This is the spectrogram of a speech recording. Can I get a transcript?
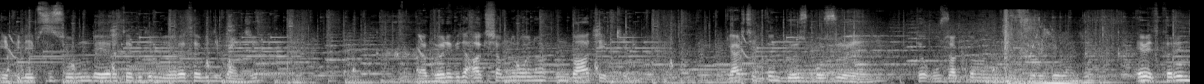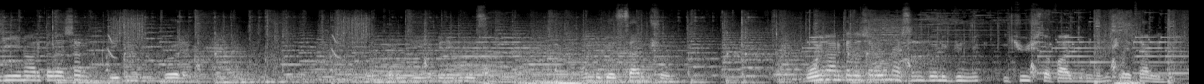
Epilepsi sorunu da yaratabilir mi? Yaratabilir bence. Ya böyle bir de akşamları oynamak bunun daha tehlikeli. Gerçekten göz bozuyor yani. Ve uzaktan oynamanız gerekiyor bence. Evet karınca yeni arkadaşlar dediğim gibi böyle. Karınca yeni binebiliyorsunuz. Onu da göstermiş oldum. Bu oyunu arkadaşlar oynarsanız böyle günlük 2-3 defa girmeniz yeterlidir.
